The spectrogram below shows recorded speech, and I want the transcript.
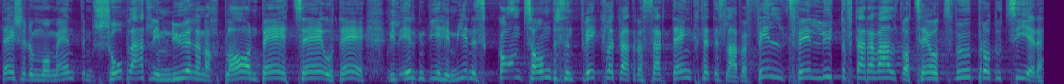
dann ist er im Moment im Schublädchen, im Nühlen nach Plan B, C und D, weil irgendwie haben wir es ganz anders entwickelt, als er denkt hat. Es leben viel zu viele Leute auf dieser Welt, die CO2 produzieren.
